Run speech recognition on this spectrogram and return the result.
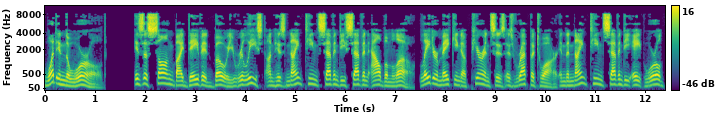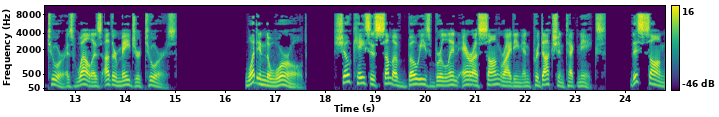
What in the World is a song by David Bowie released on his 1977 album Low, later making appearances as repertoire in the 1978 World Tour as well as other major tours. What in the World showcases some of Bowie's Berlin-era songwriting and production techniques. This song,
